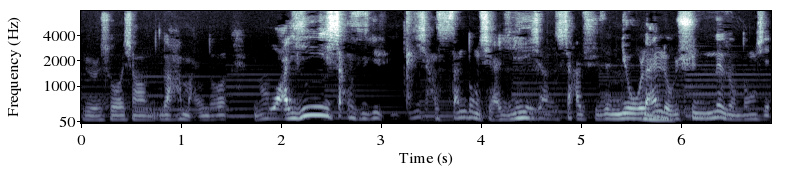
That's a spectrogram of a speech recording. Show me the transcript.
比如说像拉赫玛尼诺，哇，一下子一一下子煽动起来，一下子下去就扭来扭去那种东西，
